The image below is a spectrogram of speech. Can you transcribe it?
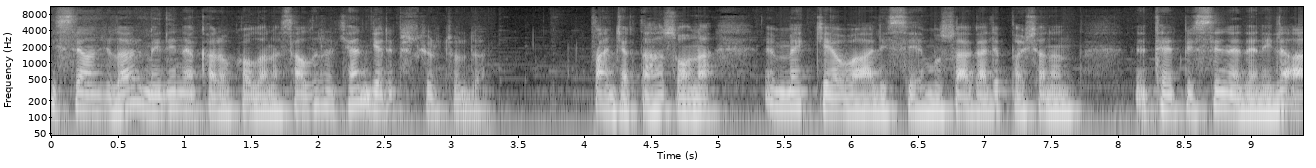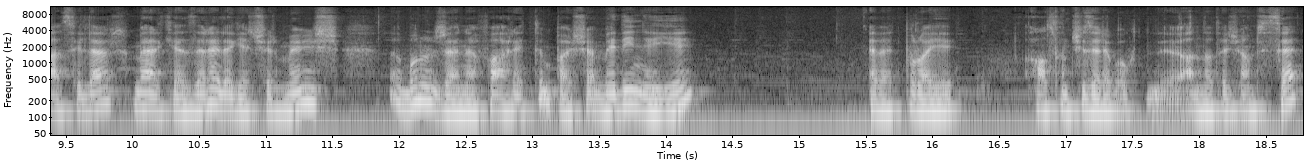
İsyancılar Medine karakollarına saldırırken geri püskürtüldü. Ancak daha sonra Mekke valisi Musa Galip Paşa'nın tedbirsi nedeniyle asiler merkezleri ele geçirmiş. Bunun üzerine Fahrettin Paşa Medine'yi evet burayı altını çizerek anlatacağım size.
